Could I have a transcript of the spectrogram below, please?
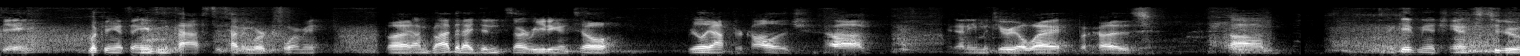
being looking at things in the past as having worked for me. But I'm glad that I didn't start reading until really after college um, in any material way because um, it gave me a chance to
